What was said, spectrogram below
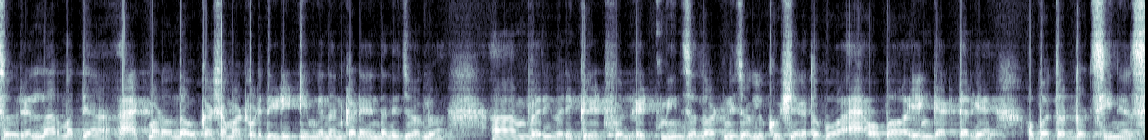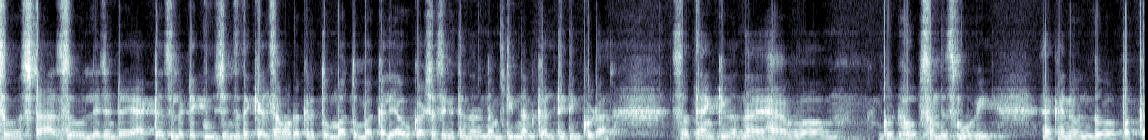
ಸೊ ಇವರೆಲ್ಲರ ಮಧ್ಯ ಆಕ್ಟ್ ಮಾಡೋ ಒಂದು ಅವಕಾಶ ಮಾಡ್ಕೊಟ್ಟಿದ್ದು ಇಡೀ ಟೀಮ್ಗೆ ನನ್ನ ಕಡೆಯಿಂದ ನಿಜವಾಗ್ಲೂ very very grateful it means a lot ನಿಜವಾಗ್ಲೂ ಖುಷಿ ಆಗುತ್ತೆ. ಒಬ್ಬ ಒಬ್ಬ ಯಂಗ್ ಆಕ್ಟರ್ಗೆ ಒಬ್ಬ ದೊಡ್ಡ ದೊಡ್ಡ ಸೀನಿಯರ್ಸ್ ಸ್ಟಾರ್ಸ್ ಲೆಜೆಂಡರಿ ಆಕ್ಟರ್ಸ್ ಇಲ್ಲ ಟೆಕ್ನಿಷಿಯನ್ಸ್ ಜೊತೆ ಕೆಲಸ ಮಾಡ್ಬೇಕಾದ್ರೆ ತುಂಬಾ ತುಂಬಾ ಕಲಿ ಅವಕಾಶ ಸಿಗುತ್ತೆ ನಾನು ನಂಬ್ತೀನಿ. ನಾನು ಕಲ್ತಿದ್ದೀನಿ ಕೂಡ. So thank you I have good hopes on this movie ಯಾಕಂದ್ರೆ ಒಂದು ಪಕ್ಕ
